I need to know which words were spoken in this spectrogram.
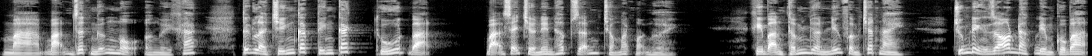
mà bạn rất ngưỡng mộ ở người khác, tức là chính các tính cách thu hút bạn bạn sẽ trở nên hấp dẫn trong mắt mọi người. Khi bạn thấm nhuần những phẩm chất này, chúng định rõ đặc điểm của bạn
